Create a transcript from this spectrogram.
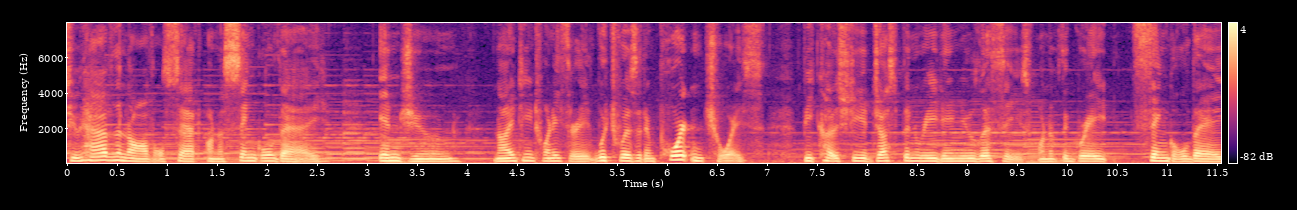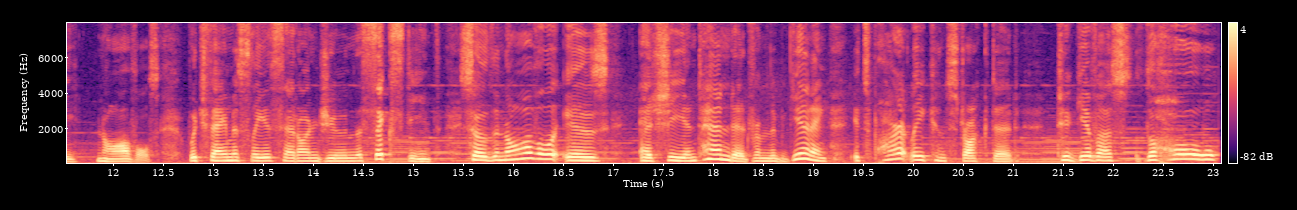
to have the novel set on a single day in June 1923, which was an important choice because she had just been reading Ulysses, one of the great single day novels, which famously is set on June the 16th. So the novel is, as she intended from the beginning, it's partly constructed to give us the whole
